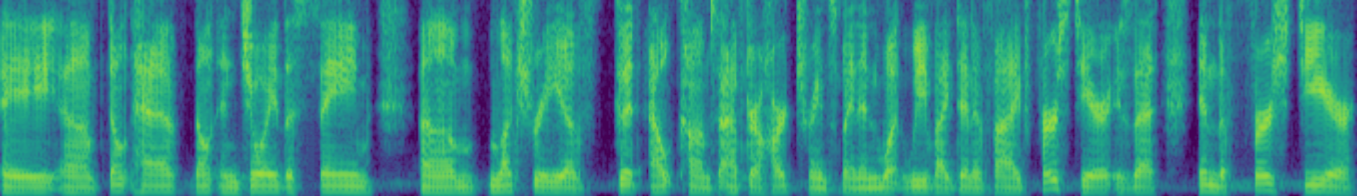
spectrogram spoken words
a um, don't have don't enjoy the same um, luxury of good outcomes after a heart transplant. And what we've identified first here is that in the first year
